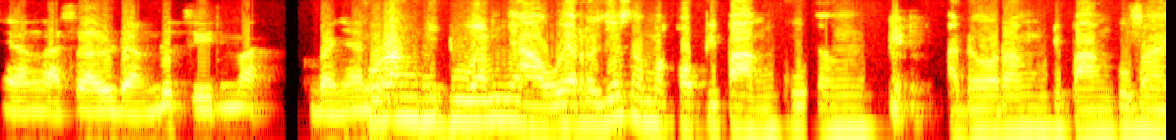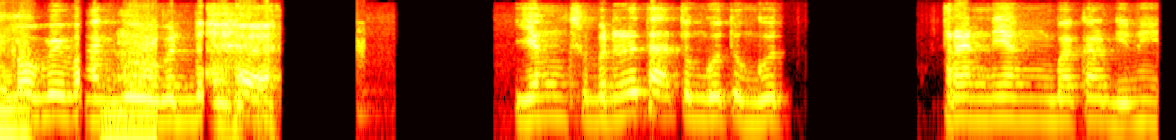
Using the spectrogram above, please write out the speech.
ya nggak selalu dangdut sih cuma kebanyakan. Kurang biduan nyawer aja sama kopi pangku yang ada orang di pangku banyak. Kopi pangku bener. Yang sebenarnya tak tunggu-tunggu tren yang bakal gini.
